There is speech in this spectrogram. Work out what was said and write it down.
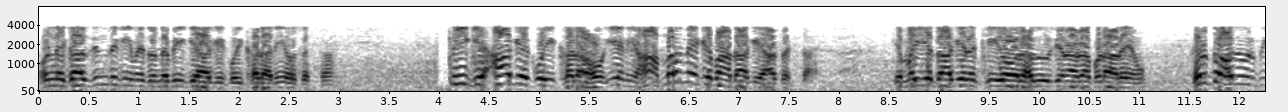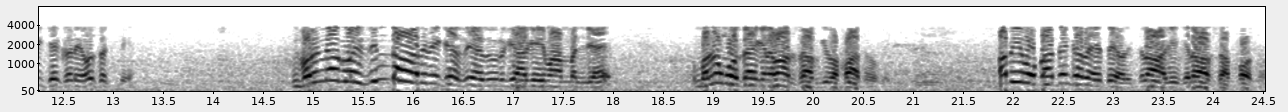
انہوں نے کہا، زندگی میں تو نبی کے آگے کوئی کھڑا نہیں ہو سکتا۔ نبی کے آگے کوئی کھڑا ہو، یہ نہیں ہاں مرنے کے بعد آگے آ سکتا ہے کہ میت آگے رکھی ہو اور حضور جنازہ پڑھا رہے ہوں۔ پھر تو حضور پیچھے کھڑے ہو سکتے ہیں۔ ورنہ کوئی زندہ آدمی کیسے حضور کے آگے امام بن جائے؟ معلوم ہوتا ہے کہ نواب صاحب کی وفات ہو گئی۔ ابھی وہ باتیں کر رہے تھے اور اطلاع آگے کہ نواب صاحب فوت ہو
